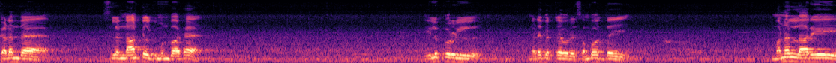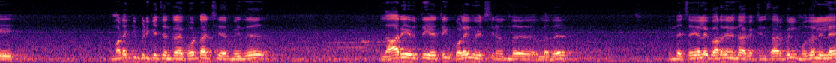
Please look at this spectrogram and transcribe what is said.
கடந்த சில நாட்களுக்கு முன்பாக இழுப்பூரில் நடைபெற்ற ஒரு சம்பவத்தை மணல் லாரியை மடக்கி பிடிக்கச் சென்ற கோட்டாட்சியர் மீது லாரியை விட்டு ஏற்றி கொலை முயற்சி நடந்து உள்ளது. இந்த செயலை பாரதிய ஜனதா கட்சியின் சார்பில் முதலிலே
